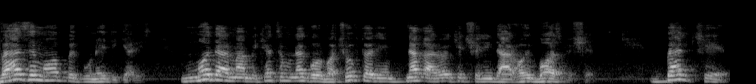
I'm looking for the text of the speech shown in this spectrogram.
وضع ما به گونه دیگری است. ما در مملکتمون نه گورباچوف داریم نه قراره که چنین درهای باز بشه. بلکه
